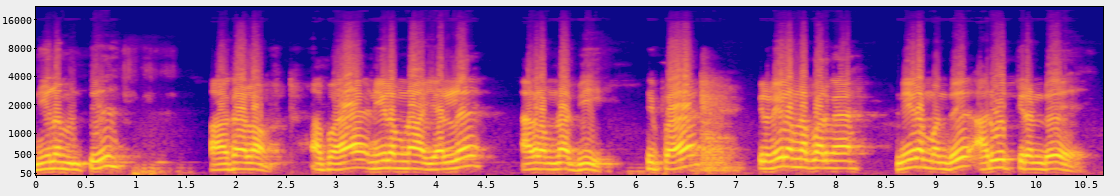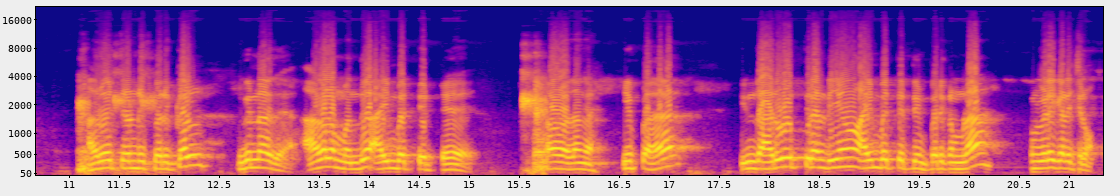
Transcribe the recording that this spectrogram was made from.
நீளம் இன்ட்டு அகலம். அப்போ நீளம்னா எல் அகலம்னா பி இப்போ இதில் நீளம்னா பாருங்க? நீளம் வந்து அறுபத்தி ரெண்டு அறுபத்தி ரெண்டு பெருக்கல் என்னது? அகலம் வந்து ஐம்பத்தி எட்டு அவ்வளவுதாங்க. இப்போ இந்த அறுபத்தி ரெண்டையும் ஐம்பத்தி எட்டையும் பெருக்கணும்னா உங்களுக்கு விடை கிடைச்சிரும்.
